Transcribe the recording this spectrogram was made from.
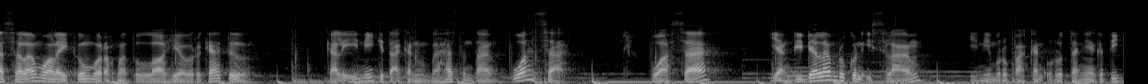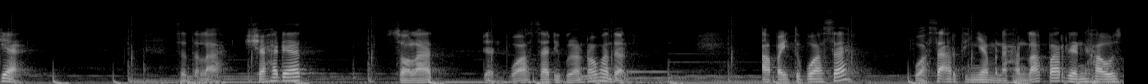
Assalamualaikum warahmatullahi wabarakatuh. Kali ini kita akan membahas tentang puasa. Puasa yang di dalam rukun Islam ini merupakan urutan yang ketiga. Setelah syahadat, sholat, dan puasa di bulan Ramadan. Apa itu puasa? Puasa artinya menahan lapar dan haus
